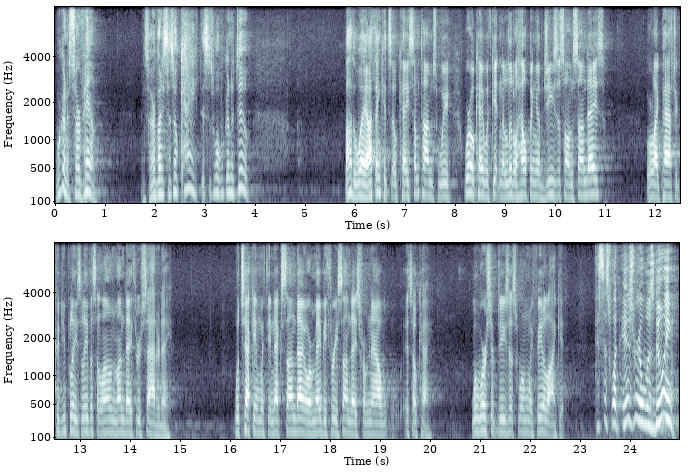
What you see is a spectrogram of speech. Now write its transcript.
we're going to serve him. And so everybody says, okay, this is what we're going to do. By the way, I think it's okay. Sometimes we, we're okay with getting a little helping of Jesus on Sundays. We're like, Pastor, could you please leave us alone Monday through Saturday? We'll check in with you next Sunday or maybe three Sundays from now. It's okay. We'll worship Jesus when we feel like it. This is what Israel was doing.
